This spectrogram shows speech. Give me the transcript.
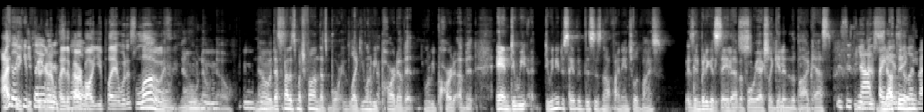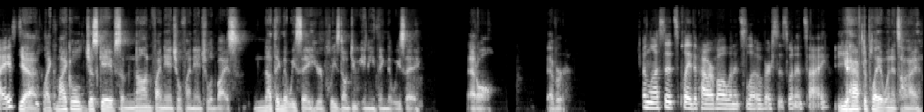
I I, feel like think you if you're going to play the low. Powerball, you play it when it's low. No, no, no, Mhm. no, no. Mhm. That's not as much fun. That's boring. Like you want to be part of it. You want to be part of it. And do we do we need to say that this is not financial advice? Is anybody going to say that before we actually get into the podcast? this is not just- financial Nothing- advice. Yeah, like Michael just gave some non-financial financial advice. Nothing that we say here. Please don't do anything that we say at all, ever. Unless it's play the Powerball when it's low versus when it's high. You have to play it when it's high,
